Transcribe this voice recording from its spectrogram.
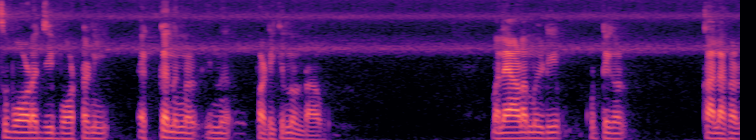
സുബോളജി ബോട്ടണി ഒക്കെ നിങ്ങൾ ഇന്ന് പഠിക്കുന്നുണ്ടാവും. മലയാളം മീഡിയം കുട്ടികൾ കലകൾ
